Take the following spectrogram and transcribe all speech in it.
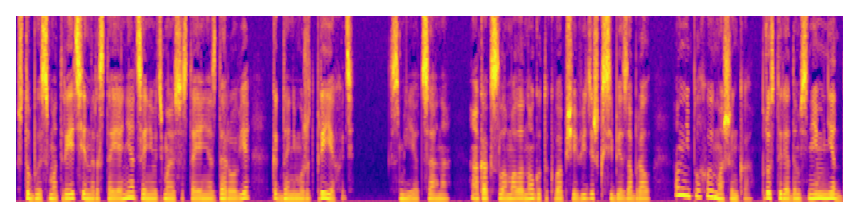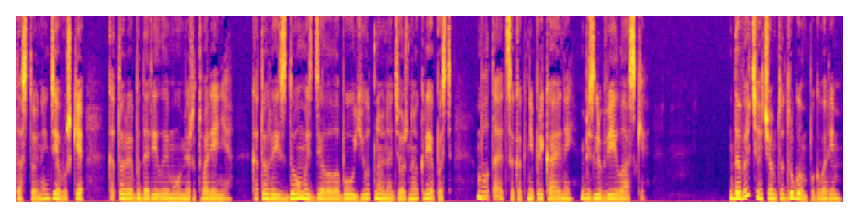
чтобы смотреть и на расстоянии оценивать мое состояние здоровья, когда не может приехать. Смеется она. А как сломала ногу, так вообще, видишь, к себе забрал. Он неплохой машинка. Просто рядом с ним нет достойной девушки, которая бы дарила ему умиротворение, которая из дома сделала бы уютную, надежную крепость. Болтается, как неприкаянный, без любви и ласки. Давайте о чем-то другом поговорим.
